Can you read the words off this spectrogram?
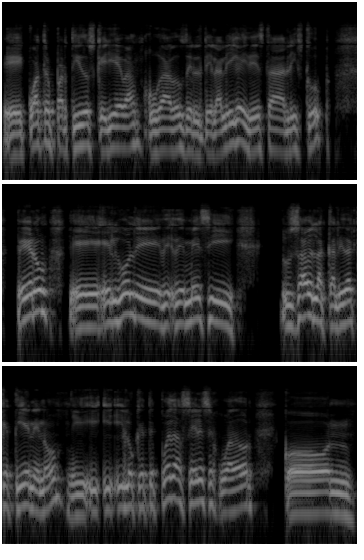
eh, cuatro partidos que lleva jugados de, de la liga y de esta League Cup, pero eh, el gol de, de, de Messi, tú pues, sabes la calidad que tiene, ¿no? Y, y, y, lo que te puede hacer ese jugador con,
